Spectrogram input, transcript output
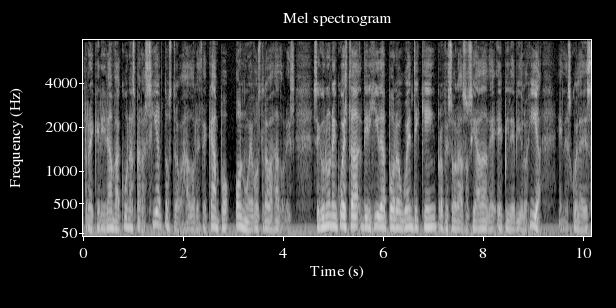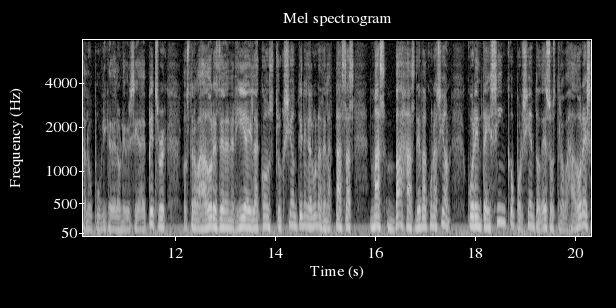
requerirán vacunas para ciertos trabajadores de campo o nuevos trabajadores. Según una encuesta dirigida por Wendy King, profesora asociada de epidemiología en la Escuela de Salud Pública de la Universidad de Pittsburgh, los trabajadores de la energía y la construcción tienen algunas de las tasas más bajas de vacunación. 45% de esos trabajadores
